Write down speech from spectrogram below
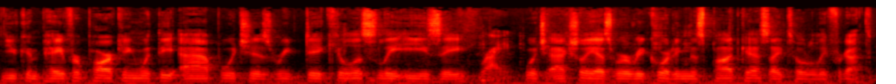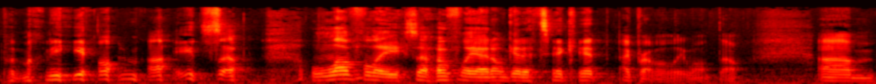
You can pay for parking with the app, which is ridiculously easy. Right. Which actually, as we're recording this podcast, I totally forgot to put money on mine. So lovely. So hopefully, I don't get a ticket. I probably won't though. Um,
